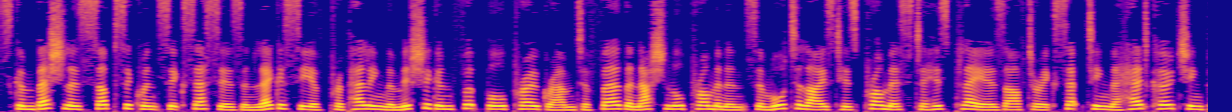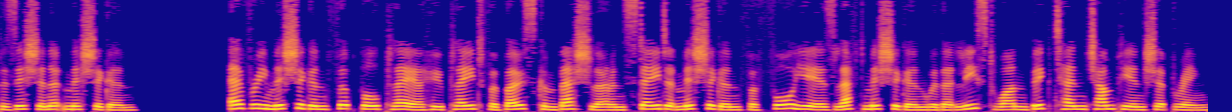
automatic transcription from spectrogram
Schembechler's subsequent successes and legacy of propelling the Michigan football program to further national prominence immortalized his promise to his players after accepting the head coaching position at Michigan. Every Michigan football player who played for Bo Schembechler and stayed at Michigan for four years left Michigan with at least one Big Ten championship ring.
